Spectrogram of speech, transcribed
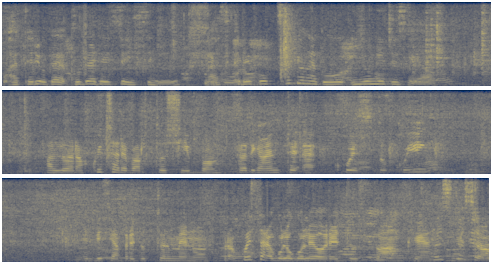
과태료가 부과될 수 있으니 마스크를 꼭 착용하고 이용해 주세요. Allora, qui c'è reparto cibo, praticamente è questo qui e vi si apre tutto il menù. Però questo era quello con le ore, giusto anche? Queste di sono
